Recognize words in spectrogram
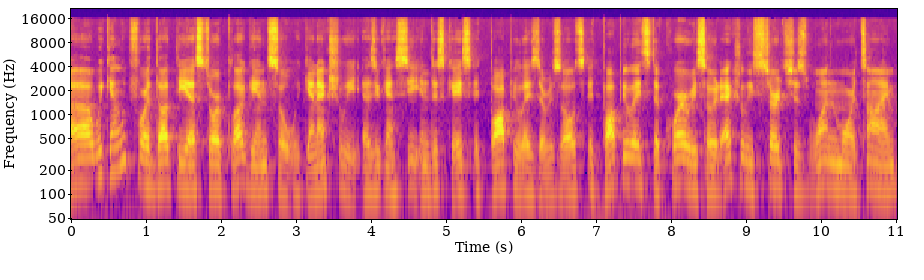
uh, we can look for a .dstor plugin so we can actually as you can see in this case it populates the results. It populates the query so it actually searches one more time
